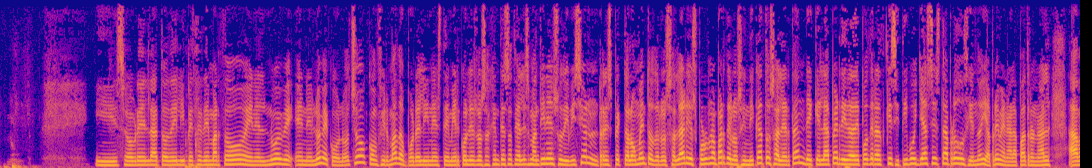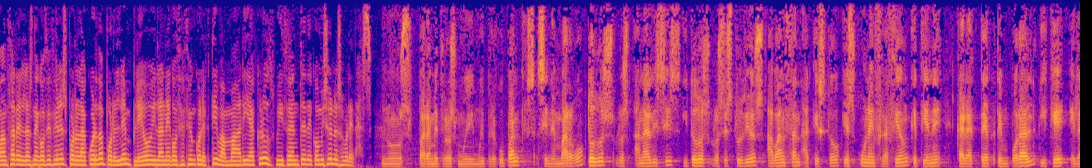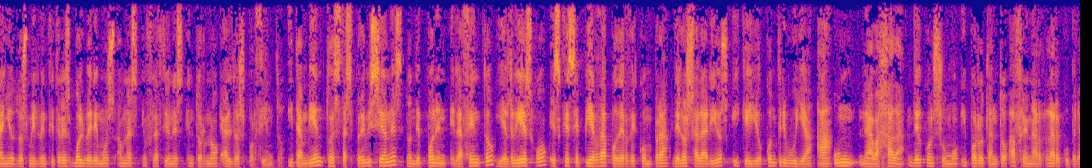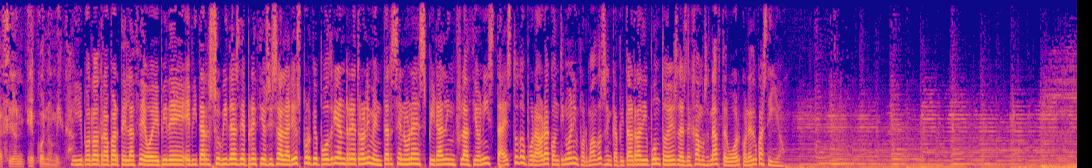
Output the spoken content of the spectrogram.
Y sobre el dato del IPC de marzo, en el 9,8, en el 9,8, confirmado por el INE este miércoles, los agentes sociales mantienen su división respecto al aumento de los salarios. Por una parte, los sindicatos alertan de que la pérdida de poder adquisitivo ya se está produciendo y apremian a la patronal a avanzar en las negociaciones por el acuerdo por el empleo y la negociación colectiva. María Cruz, Vicente de Comisiones Obreras. Unos parámetros muy, muy preocupantes. Sin embargo, todos los análisis y todos los estudios avanzan a que esto es una inflación que tiene carácter temporal y que el año 2023 volveremos a unas inflaciones en torno al 2%. Y también todas estas previsiones donde ponen el acento y el riesgo es que se pierda poder de compra de los salarios y que ello contribuya a una bajada del consumo y, por lo tanto, a frenar la recuperación económica. Y por la otra parte, la COE pide evitar subidas de precios y salarios porque podrían retroalimentarse en una espiral inflacionista. Es todo por ahora. Continúan informados en capitalradio.es. Les dejamos en Afterwork con Edu Castillo.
